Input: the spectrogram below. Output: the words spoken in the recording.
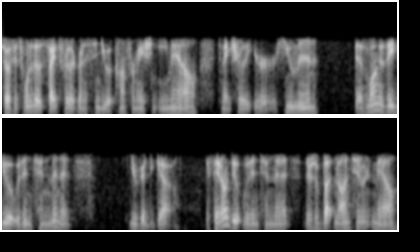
So if it's one of those sites where they're going to send you a confirmation email to make sure that you're human, as long as they do it within 10 minutes, you're good to go. If they don't do it within 10 minutes, there's a button on 10 minute mail.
